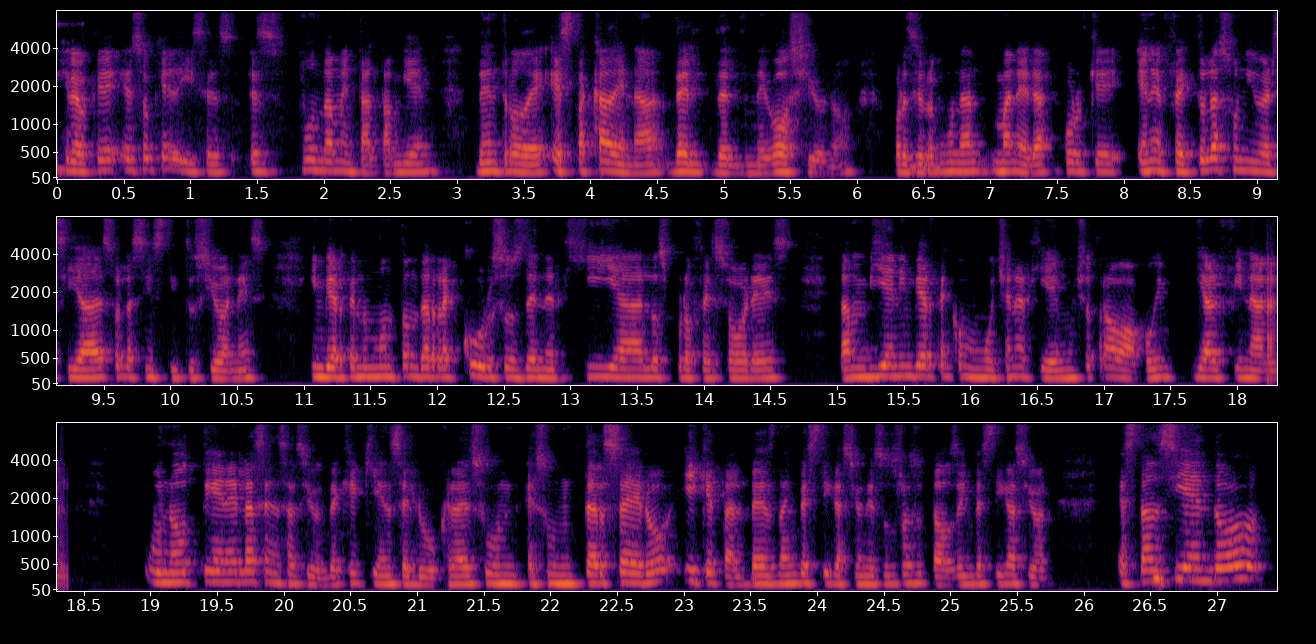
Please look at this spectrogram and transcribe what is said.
Creo que eso que dices es fundamental también dentro de esta cadena del, del negocio, ¿no? Por decirlo de alguna manera, porque en efecto las universidades o las instituciones invierten un montón de recursos, de energía, los profesores también invierten como mucha energía y mucho trabajo y, al final uno tiene la sensación de que quien se lucra es un, es un tercero y que tal vez la investigación y esos resultados de investigación están siendo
